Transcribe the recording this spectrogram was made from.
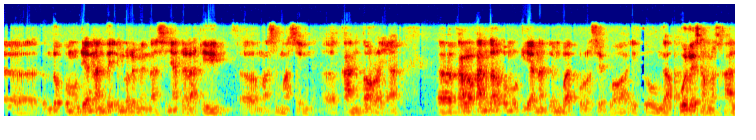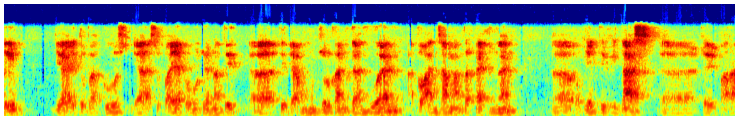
eh, tentu kemudian nanti implementasinya adalah di eh, masing-masing eh, kantor ya. Eh, kalau kantor kemudian nanti membuat policy bahwa itu nggak boleh sama sekali, ya itu bagus ya supaya kemudian nanti eh, tidak memunculkan gangguan atau ancaman terkait dengan eh, objektivitas eh, dari para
